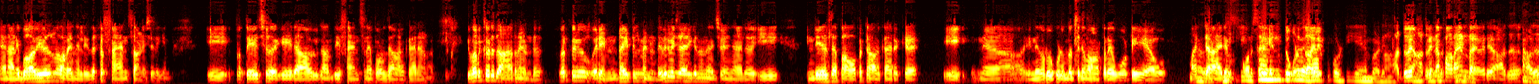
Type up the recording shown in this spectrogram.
ഞാൻ അനുഭാവികൾ എന്ന് പറയുന്നില്ല ഇതൊക്കെ ഫാൻസ് ആണ് ശരിക്കും. ഈ പ്രത്യേകിച്ച് ഈ രാഹുൽ ഗാന്ധി ഫാൻസിനെ പോലത്തെ ആൾക്കാരാണ്. ഇവർക്കൊരു ധാരണയുണ്ട് ഇവർക്കൊരു ഒരു എൻടൈറ്റിൽമെന്റ് ഉണ്ട്. ഇവർ വിചാരിക്കുന്നതെന്ന് വെച്ച് കഴിഞ്ഞാൽ ഈ ഇന്ത്യയിലത്തെ പാവപ്പെട്ട ആൾക്കാരൊക്കെ ഈ നെഹ്റു കുടുംബത്തിന് മാത്രമേ വോട്ട് ചെയ്യാവൂ. മറ്റാരും അവർക്ക് എന്ത് കൊടുത്താലും അത് അത് പിന്നെ പറയണ്ടേ. അവർ അത് അത്.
